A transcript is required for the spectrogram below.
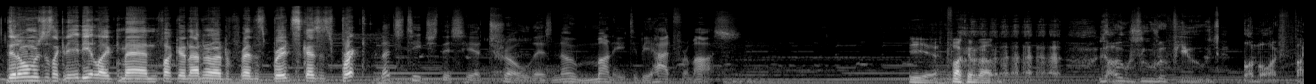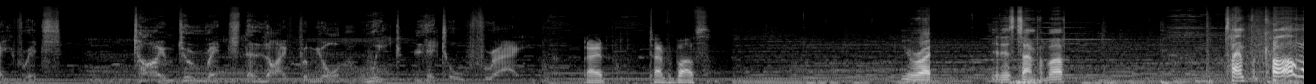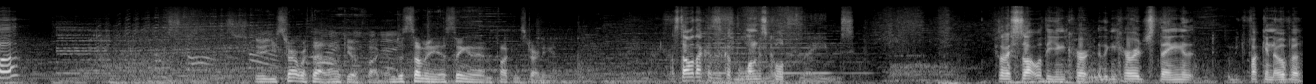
The other one was just like an idiot, like, man, fucking, I don't know how to repair this bridge. This guy's just brick. Let's teach this here troll there's no money to be had from us. Yeah, fuck him up. Those who refuse are my favorites. Time to wrench the life from your weak little frame. Alright, time for buffs. You're right. It is time for buff. Time for karma. You, you start with that, I don't give a fuck. I'm just summoning this thing and then fucking starting it. I'll start with that because it's got the longest cold frames. Because if I start with the, encour the encouraged thing, it'll be fucking over.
